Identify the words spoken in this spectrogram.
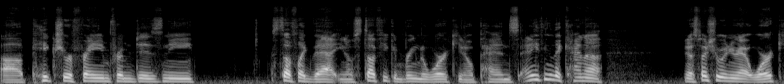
uh, picture frame from Disney, stuff like that. You know, stuff you can bring to work. You know, pens, anything that kind of, you know, especially when you're at work.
